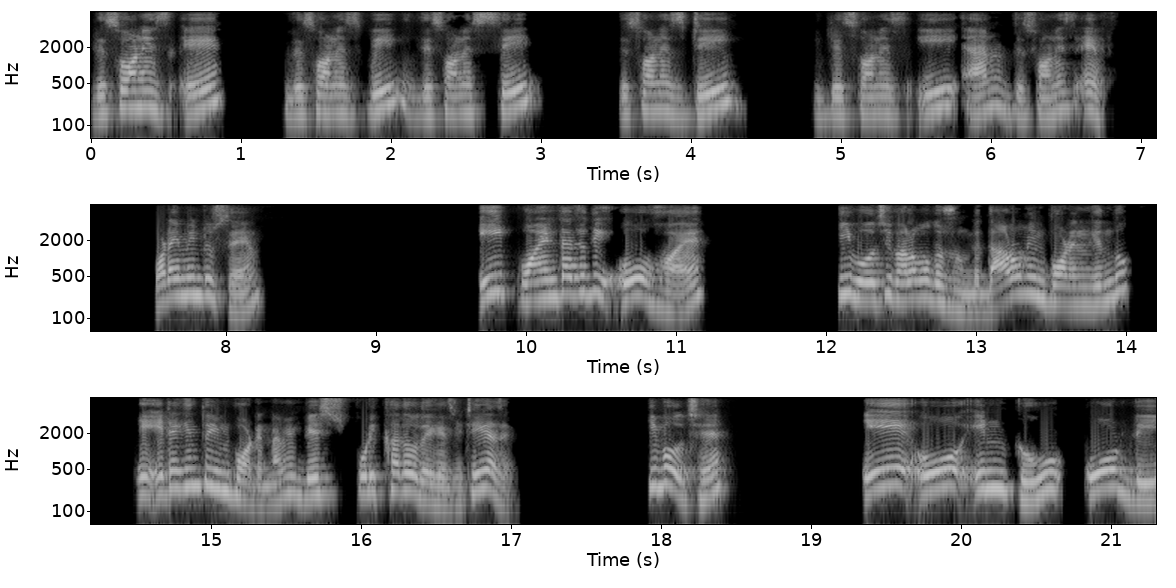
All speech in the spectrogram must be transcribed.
This one is A this one is B this one is C this one is D this one is E and this one is F what I mean to say এই পয়েন্টটা যদি ও হয় কি বলছি ভালো মতো শুনবে দারুণ ইম্পর্টেন্ট কিন্তু। এটা কিন্তু ইম্পর্টেন্ট আমি বেশ পরীক্ষাতেও দেখেছি, ঠিক আছে? কি বলছে? এ ও ইন্টু ও ডি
